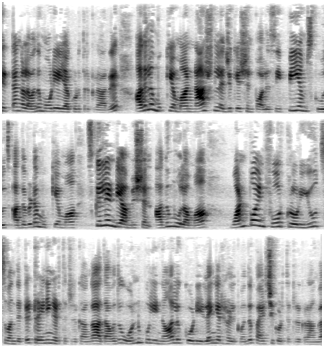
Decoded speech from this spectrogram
திட்டங்களை வந்து மோடி ஐயா கொடுத்துருக்கிறாரு. அதில் முக்கியமாக national education policy PM schools அதை விட முக்கியமாக ஸ்கில் இண்டியா மிஷன் அது மூலமாக one point four crore youths வந்துட்டு ட்ரைனிங் எடுத்துட்டு இருக்காங்க. அதாவது ஒன்று புள்ளி நாலு கோடி இளைஞர்களுக்கு வந்து பயிற்சி கொடுத்துட்டு இருக்காங்க.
